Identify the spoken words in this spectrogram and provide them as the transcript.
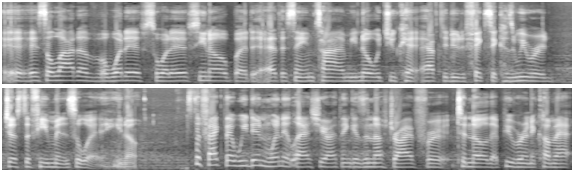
it's a lot of what ifs, what ifs, you know, but at the same time, you know what you have to do to fix it because we were just a few minutes away, you know. It's the fact that we didn't win it last year, I think, is enough drive for to know that people are going to come at,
